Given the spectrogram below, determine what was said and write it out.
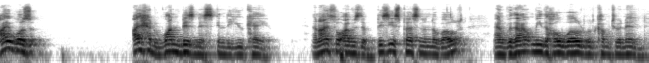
I was, I had one business in the UK, and I thought I was the busiest person in the world, and without me, the whole world would come to an end.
